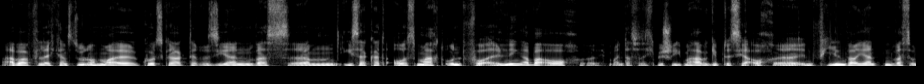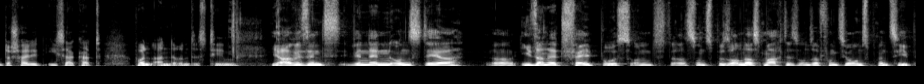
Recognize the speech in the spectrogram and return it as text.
Aber vielleicht kannst du noch mal kurz charakterisieren, was ähm, Isacat ausmacht und vor allen Dingen aber auch, äh, ich meine, das, was ich beschrieben habe, gibt es ja auch äh, in vielen Varianten. Was unterscheidet Isacat von anderen Systemen? Ja, wir sind, wir nennen uns der äh, Ethernet-Feldbus und was uns besonders macht, ist unser Funktionsprinzip.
